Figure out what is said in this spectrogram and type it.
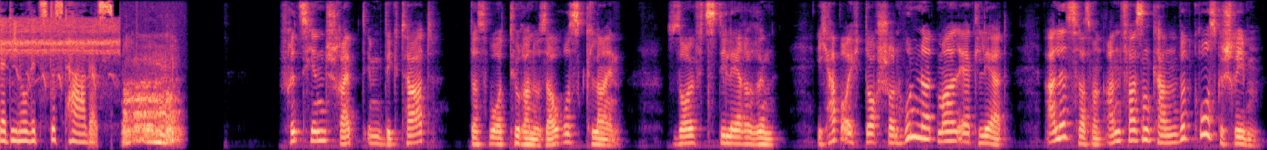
Der Dino-Witz des Tages. Fritzchen schreibt im Diktat das Wort Tyrannosaurus klein. Seufzt die Lehrerin. Ich hab euch doch schon hundertmal erklärt. Alles, was man anfassen kann, wird groß geschrieben.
